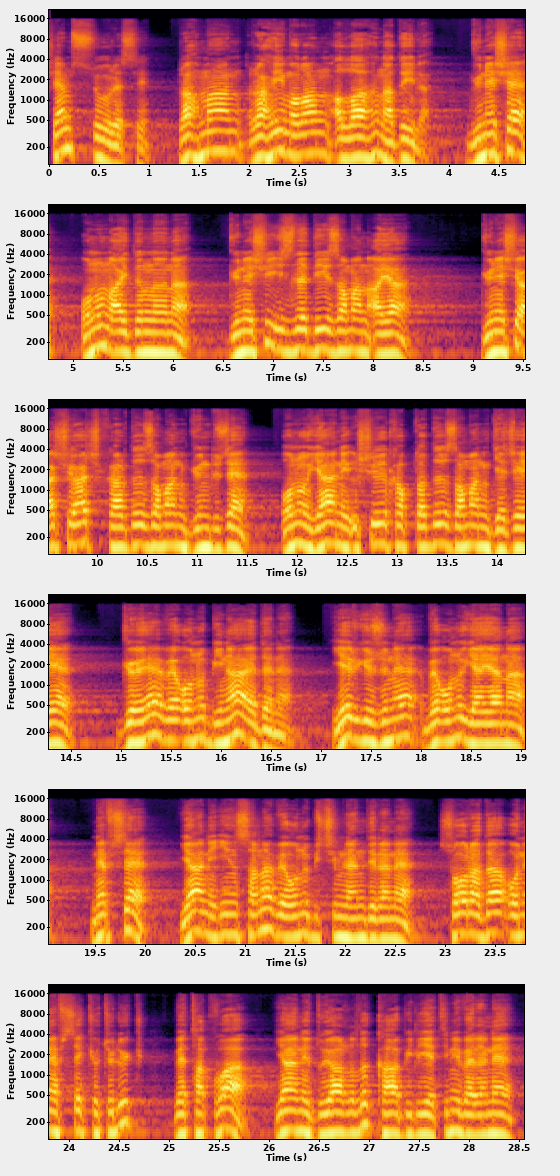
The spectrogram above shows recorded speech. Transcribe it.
Şems suresi. Rahman, Rahim olan Allah'ın adıyla. Güneşe, onun aydınlığına, güneşi izlediği zaman aya, güneşi açığa çıkardığı zaman gündüze, onu yani ışığı kapladığı zaman geceye, göğe ve onu bina edene, yeryüzüne ve onu yayana, nefse yani insana ve onu biçimlendirene, sonra da o nefse kötülük ve takva yani duyarlılık kabiliyetini verene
